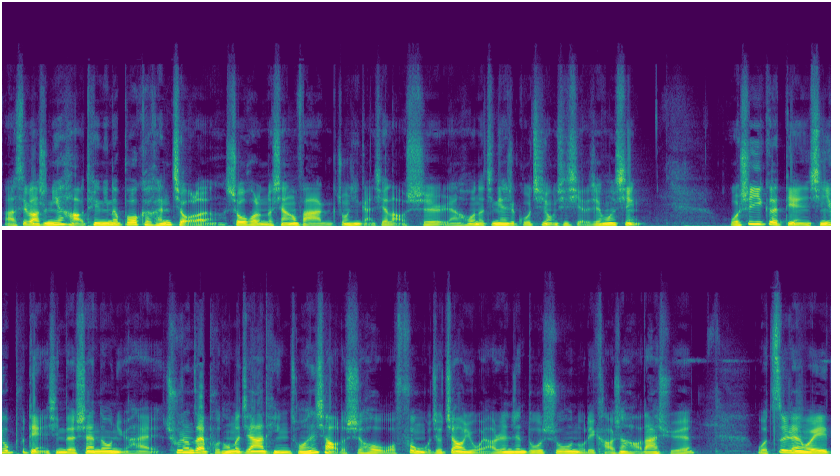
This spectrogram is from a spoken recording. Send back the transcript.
啊，C 老师您好，听您的播客很久了，收获了很多想法，衷心感谢老师。然后呢，今天是鼓起勇气写的这封信。我是一个典型又不典型的山东女孩，出生在普通的家庭。从很小的时候，我父母就教育我要认真读书，努力考上好大学。我自认为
